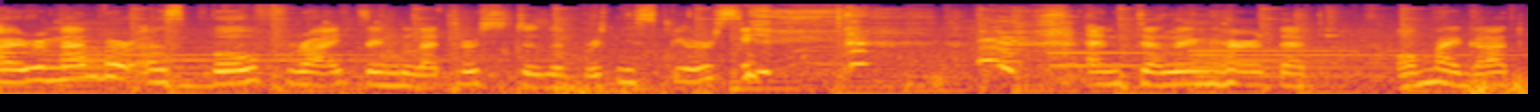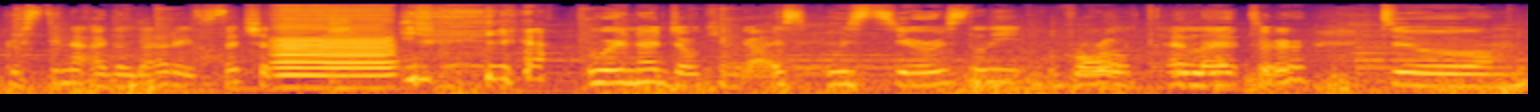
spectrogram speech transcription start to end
I remember us both writing letters to the Britney Spears and telling her that, oh my god, Christina Aguilera is such a yeah, we're not joking, guys. We seriously wrote a letter to um,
